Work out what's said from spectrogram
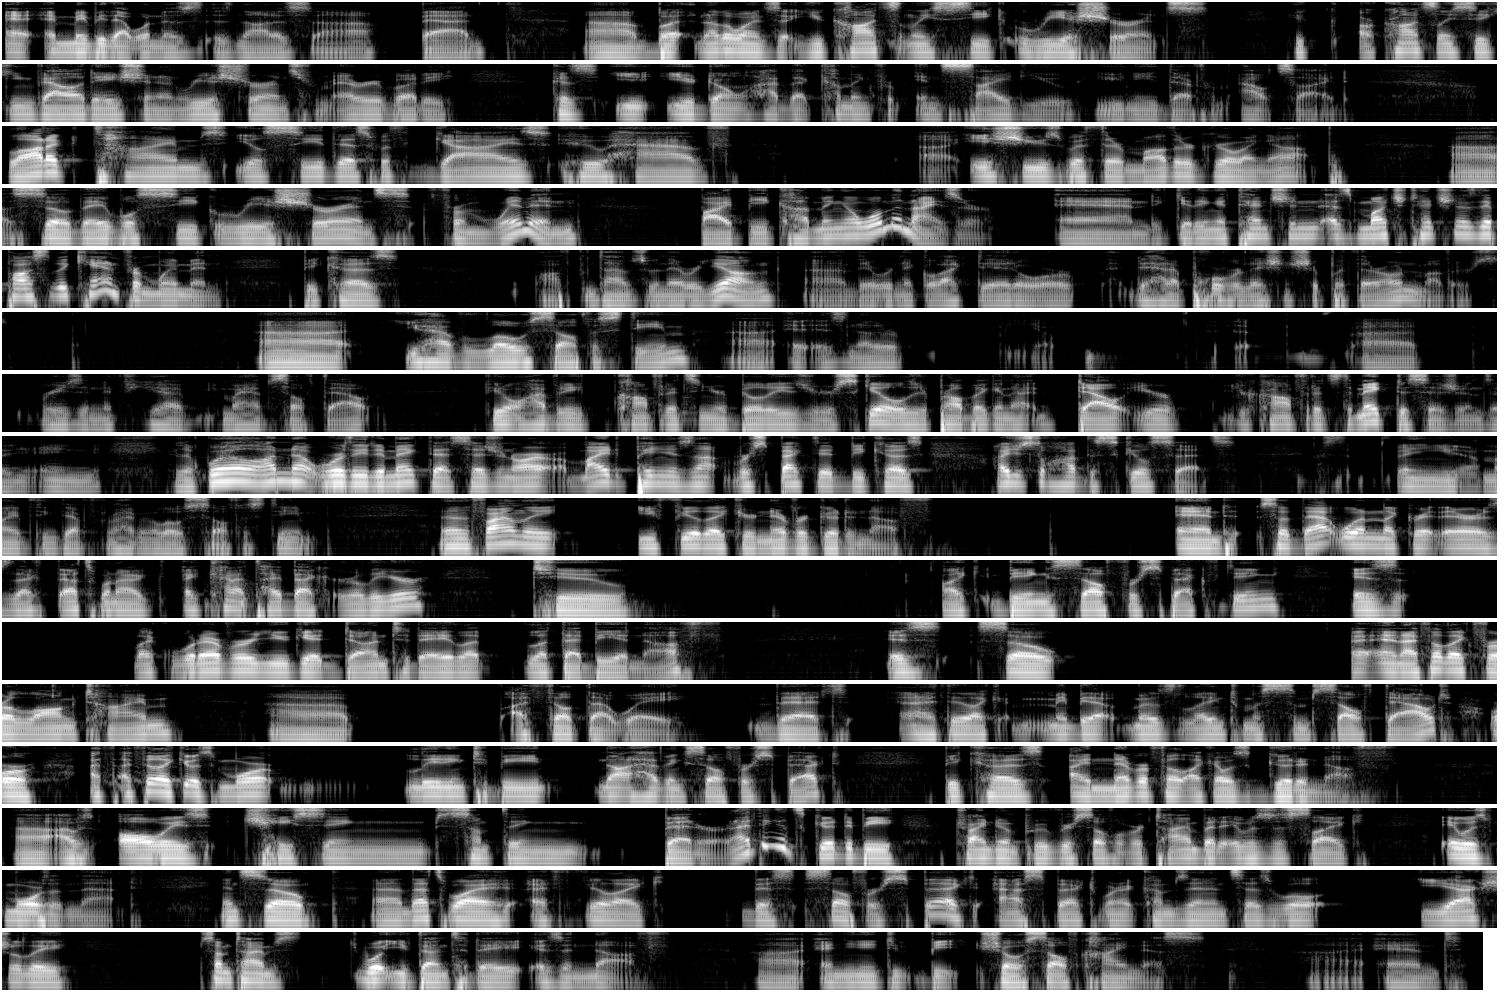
and, and maybe that one is is not as uh, bad. Uh, but another one is that you constantly seek reassurance. You are constantly seeking validation and reassurance from everybody because you, you don't have that coming from inside you. You need that from outside. A lot of times you'll see this with guys who have uh, issues with their mother growing up. Uh, so they will seek reassurance from women by becoming a womanizer and getting attention, as much attention as they possibly can from women because oftentimes when they were young, uh, they were neglected or they had a poor relationship with their own mothers. Uh, you have low self esteem uh, is another you know, uh, reason. If you have, you might have self doubt. If you don't have any confidence in your abilities or your skills, you're probably going to doubt your your confidence to make decisions. And, and, you're like, well, I'm not worthy to make that decision, or my opinion is not respected because I just don't have the skill sets. And you Yeah. might think that from having a low self esteem. And then finally, you feel like you're never good enough. And so that one, like right there, is that that's when I, I kind of tie back earlier to like being self respecting is like whatever you get done today, let let that be enough. Is so and I felt like for a long time, uh, I felt that way. That and I feel like maybe that was leading to some self doubt, or I, I feel like it was more leading to me not having self respect because I never felt like I was good enough. Uh, I was always chasing something better, and I think it's good to be trying to improve yourself over time. But it was just like it was more than that, and so uh, that's why I feel like this self respect aspect when it comes in and says, well, you actually sometimes what you've done today is enough, uh, and you need to be show self kindness, uh, and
